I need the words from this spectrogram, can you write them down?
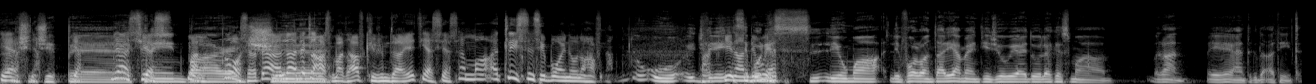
biex ġib train bar. Prosa ta' la dik laqas ma taf kif imdajet, jes jes, imma at least insibu għajnuna ħafna. U ġifieri għandu nies li huma li volontarjament jiġu jgħidu lek isma' ran, ejja għandek daqatit.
